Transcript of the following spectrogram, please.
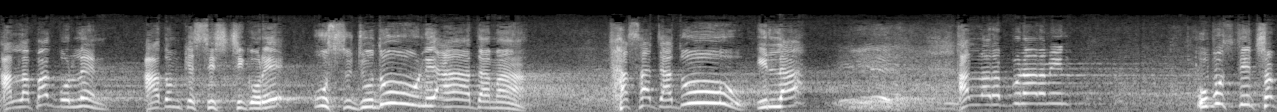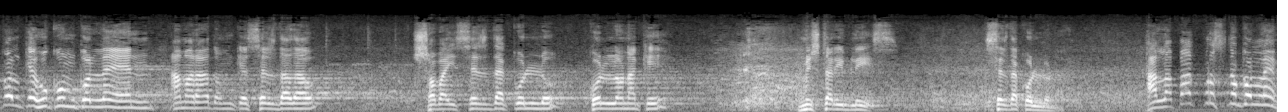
আল্লাহ পাক বললেন, আদমকে সৃষ্টি করে, উসজুদু লি আদামা। ফাসা জাদু ইল্লা আল্লাহ রাব্বুল আলামিন উপস্থিত সকলকে হুকুম করলেন, আমার আদমকে সেজদা দাও। সবাই সেজদা করল করল না কে? মিস্টার ইবলিস। সেজদা করল না। আল্লাহ পাক প্রশ্ন করলেন,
